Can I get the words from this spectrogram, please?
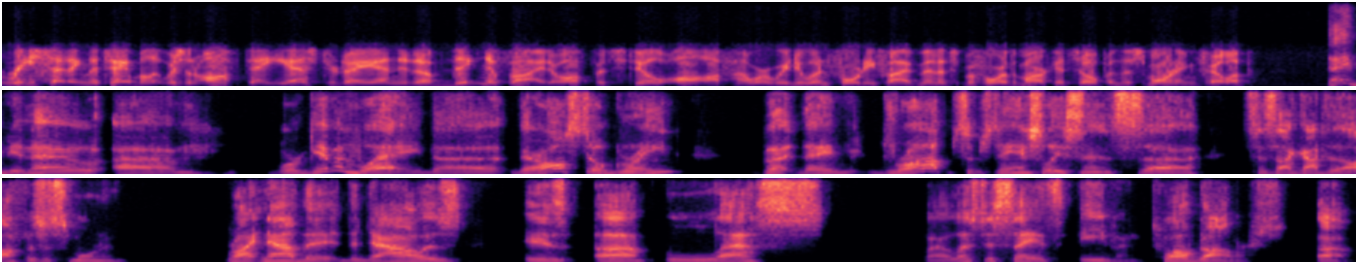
Resetting the table, it was an off day yesterday, ended up dignified off, but still off. How are we doing 45 minutes before the markets open this morning, Phillip? Dave, you know, um, we're giving way. The they're all still green, but they've dropped substantially since uh, since I got to the office this morning. Right now, the the Dow is is up less. Well, let's just say it's even twelve dollars up.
